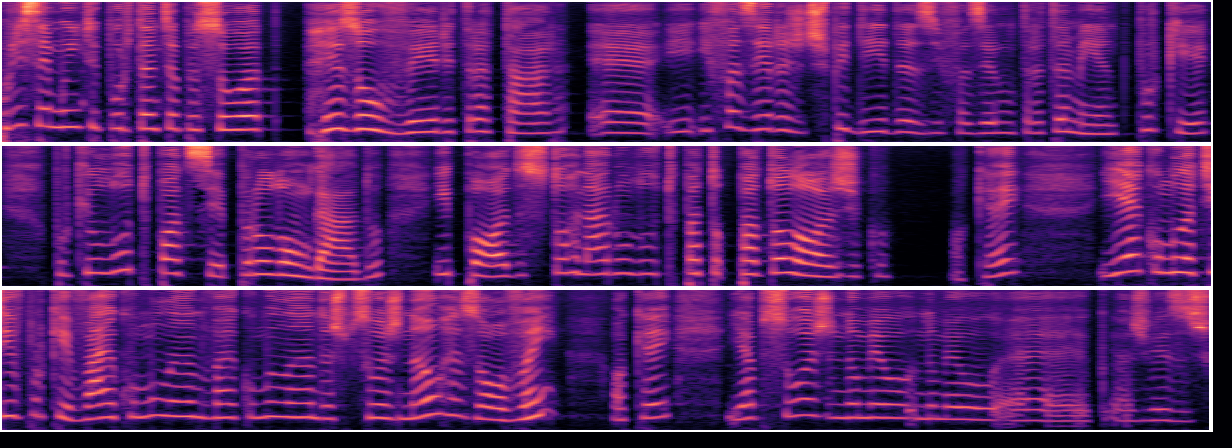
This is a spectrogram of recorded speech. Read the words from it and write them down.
Por isso é muito importante a pessoa resolver e tratar é, e, e, fazer as despedidas e fazer um tratamento. Por quê? Porque o luto pode ser prolongado e pode se tornar um luto patológico, ok? E é acumulativo porque vai acumulando, vai acumulando. As pessoas não resolvem, ok? E há pessoas no meu, no meu é, às vezes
